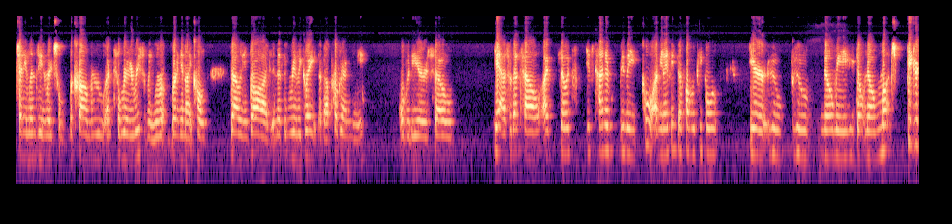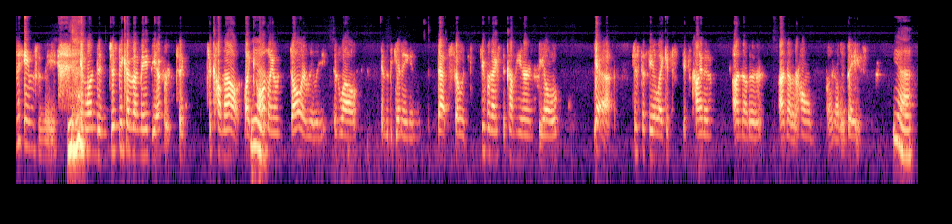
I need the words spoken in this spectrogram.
Jenny Lindsay and Rachel McCrum, who until very recently were running a night called Rally and Broad, and have been really great about programming me over the years. So yeah, so that's how I. So it's it's kind of really cool. I mean, I think there are probably people here who who know me who don't know much bigger names than me in London just because I made the effort to to come out like Yeah. on my own dollar really as well in the beginning and that's so it's super nice to come here and feel yeah, just to feel like it's it's kind of another another home, another base. Yeah.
